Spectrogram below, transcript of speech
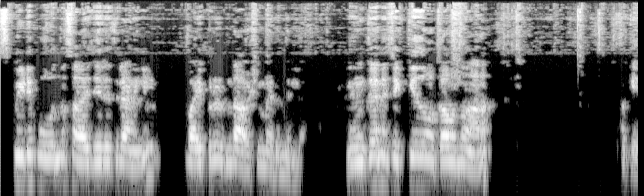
സ്പീഡിൽ പോകുന്ന സാഹചര്യത്തിലാണെങ്കിൽ വൈപ്പർ ഇടേണ്ട ആവശ്യം വരുന്നില്ല. നിങ്ങൾക്ക് തന്നെ ചെക്ക് ചെയ്ത് നോക്കാവുന്നതാണ്. ഓക്കെ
